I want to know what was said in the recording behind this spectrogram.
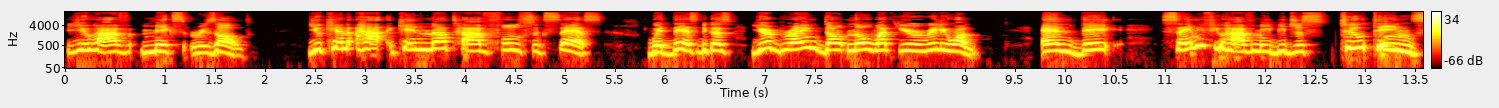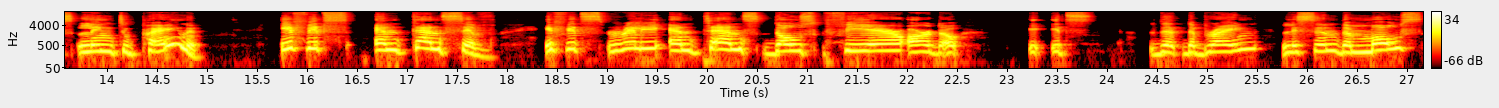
you have mixed result. You can ha- cannot have full success with this because your brain don't know what you really want. And they same if you have maybe just two things linked to pain if it's intensive if it's really intense those fear or the it's the the brain listen the most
